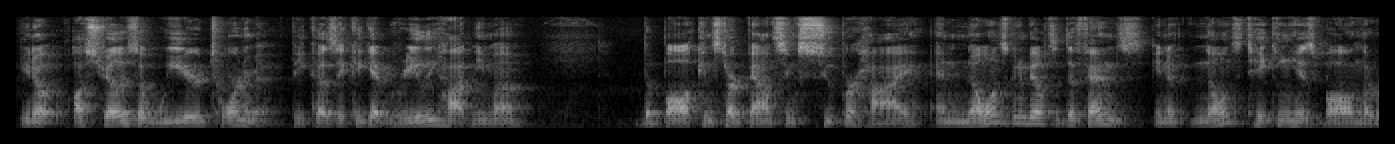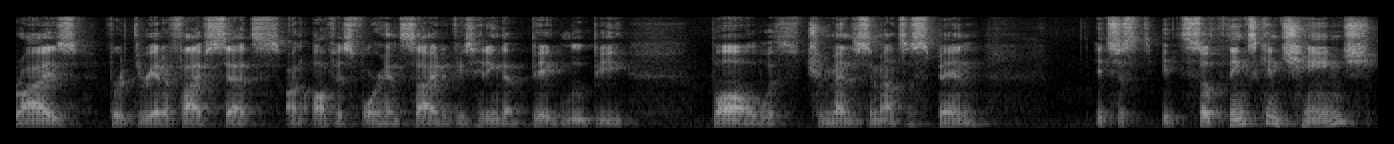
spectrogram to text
you know, Australia's a weird tournament because it could get really hot, Nima the ball can start bouncing super high, and no one's going to be able to defend. You know, no one's taking his ball on the rise for three out of five sets on off his forehand side if he's hitting that big loopy ball with tremendous amounts of spin. It's just it's so things can change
